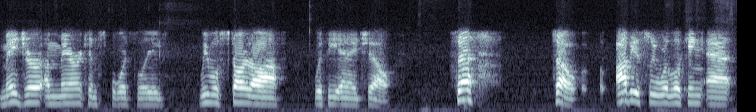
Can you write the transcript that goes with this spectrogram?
major American sports leagues. We will start off with the NHL. Seth, so obviously we're looking at,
